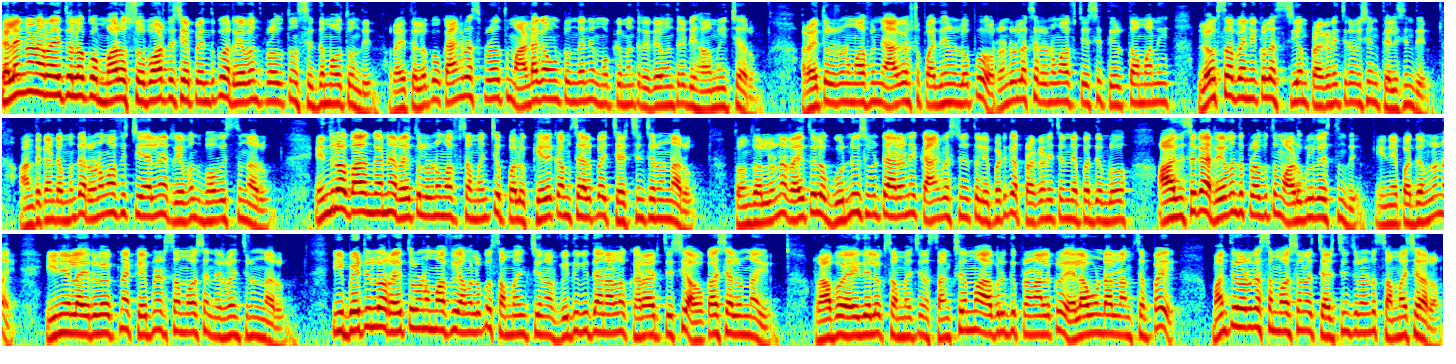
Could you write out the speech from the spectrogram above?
తెలంగాణ రైతులకు మరో శుభార్త చెప్పేందుకు రేవంత్ ప్రభుత్వం సిద్ధమవుతుంది. రైతులకు కాంగ్రెస్ ప్రభుత్వం అండగా ఉంటుందని ముఖ్యమంత్రి రేవంత్ రెడ్డి హామీ ఇచ్చారు. రైతుల రుణమాఫీని ఆగస్టు పదిహేను లోపు రెండు లక్షల రుణమాఫీ చేసి తీరుతామని లోక్సభ ఎన్నికల్లో సీఎం ప్రకటించిన విషయం తెలిసింది. అంతకంటే ముందే రుణమాఫీ చేయాలని రేవంత్ భావిస్తున్నారు. ఇందులో భాగంగానే రైతుల రుణమాఫీకి సంబంధించి పలు కీలక అంశాలపై చర్చించనున్నారు. తొందరలోనే రైతులు గుడ్ న్యూస్ వింటారని కాంగ్రెస్ నేతలు ఇప్పటికే ప్రకటించిన నేపథ్యంలో ఆ దిశగా రేవంత్ ప్రభుత్వం అడుగులు వేస్తుంది. ఈ నేపథ్యంలోనే ఈ నెల ఇరవై ఒకటిన కేబినెట్ సమావేశం నిర్వహించనున్నారు. ఈ భేటీలో రైతు రుణమాఫీ అమలుకు సంబంధించిన విధి విధానాలను ఖరారు చేసే అవకాశాలున్నాయి. రాబోయే ఐదేళ్ళకు సంబంధించిన సంక్షేమ అభివృద్ధి ప్రణాళికలు ఎలా ఉండాలన్న అంశంపై మంత్రివర్గ సమావేశంలో చర్చించనున్నట్టు సమాచారం.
